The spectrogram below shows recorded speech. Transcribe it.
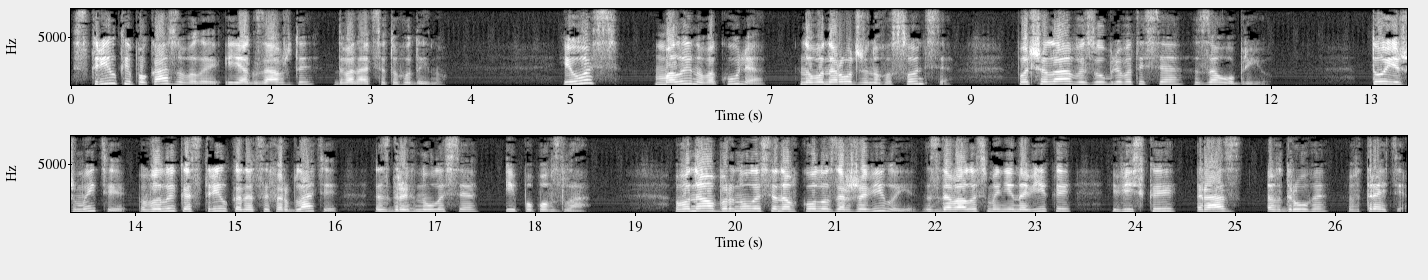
Стрілки показували, як завжди, 12 годину. І ось малинова куля новонародженого сонця почала визублюватися за обрію. Тої ж миті велика стрілка на циферблаті здригнулася і поповзла. Вона обернулася навколо заржавілої, здавалось мені навіки, військи раз, вдруге, втретє.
